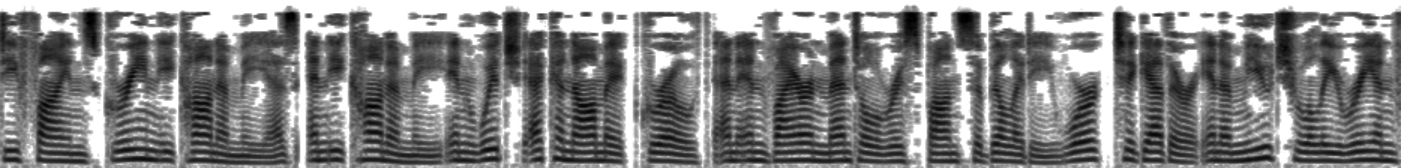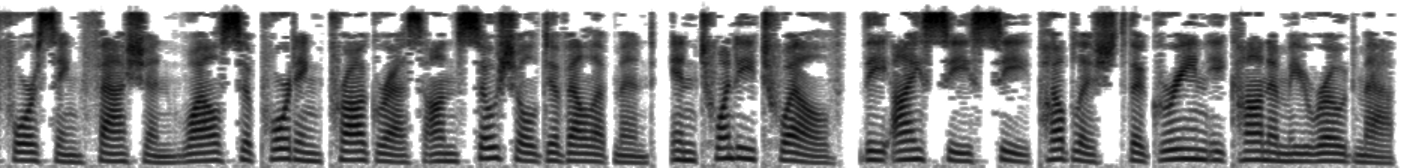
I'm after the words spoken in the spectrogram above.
defines green economy as an economy in which economic growth and environmental responsibility work together in a mutually reinforcing fashion while supporting progress on social development. In 2012, the ICC published the Green Economy Roadmap,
